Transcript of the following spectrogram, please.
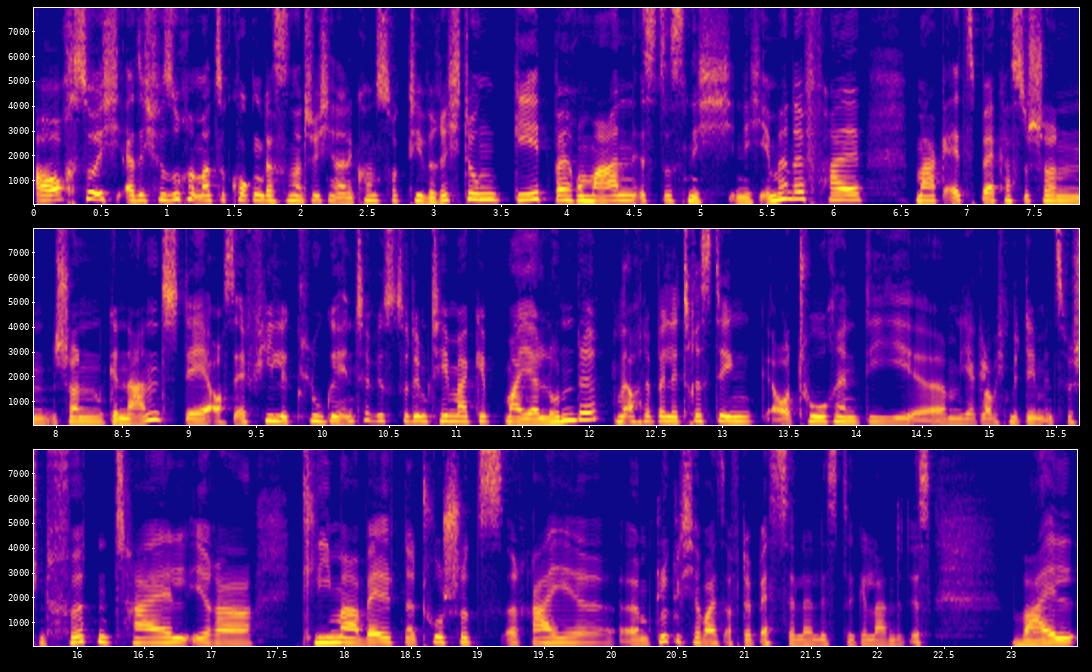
auch so, ich, also ich versuche immer zu gucken, dass es natürlich in eine konstruktive Richtung geht. Bei Romanen ist das nicht, nicht immer der Fall. Mark Ellsberg hast du schon, schon genannt, der auch sehr viele kluge Interviews zu dem Thema gibt. Maya Lunde, auch eine Belletristik-Autorin, die ähm, ja, glaube ich, mit dem inzwischen vierten Teil ihrer Klima-, Welt-, Naturschutzreihe ähm, glücklicherweise auf der Bestsellerliste gelandet ist. Weil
